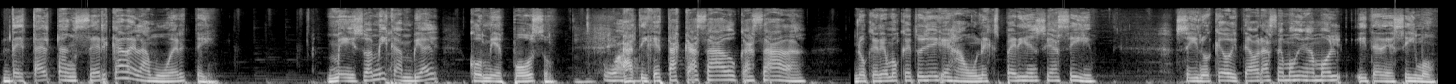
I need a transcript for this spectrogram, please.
de estar tan cerca de la muerte me hizo a mí cambiar con mi esposo. Wow. A ti que estás casado, casada, no queremos que tú llegues a una experiencia así, sino que hoy te abrazamos en amor y te decimos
